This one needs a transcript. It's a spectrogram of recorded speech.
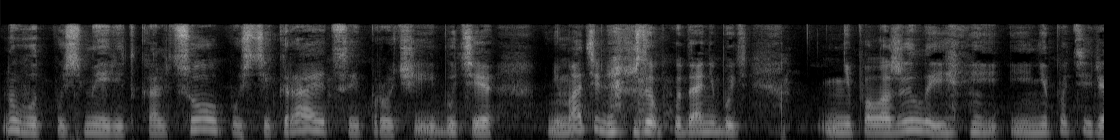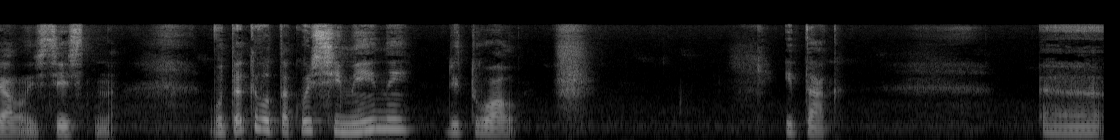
ну вот пусть мерит кольцо, пусть играется и прочее. И будьте внимательны, чтобы куда-нибудь не положила и, и, и не потеряла, естественно. Вот это вот такой семейный ритуал. Итак, э,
